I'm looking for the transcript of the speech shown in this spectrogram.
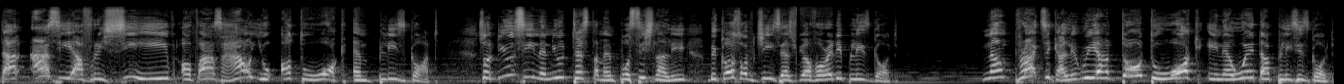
that as ye have received of us how you ought to walk and please God. So, do you see in the New Testament, positionally, because of Jesus, we have already pleased God. Now, practically, we are told to walk in a way that pleases God.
